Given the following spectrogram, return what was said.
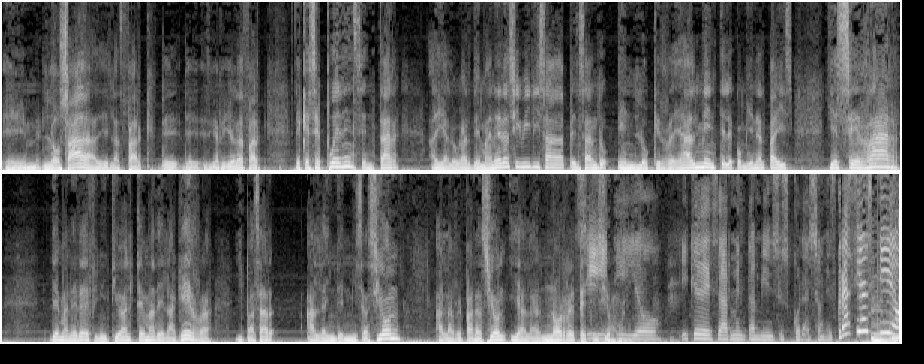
em, Lozada de las FARC, de, de, de de las FARC, de que se pueden sentar a dialogar de manera civilizada pensando en lo que realmente le conviene al país y es cerrar de manera definitiva el tema de la guerra y pasar a la indemnización, a la reparación y a la no repetición. Sí, tío. Y que desarmen también sus corazones. Gracias, tío.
